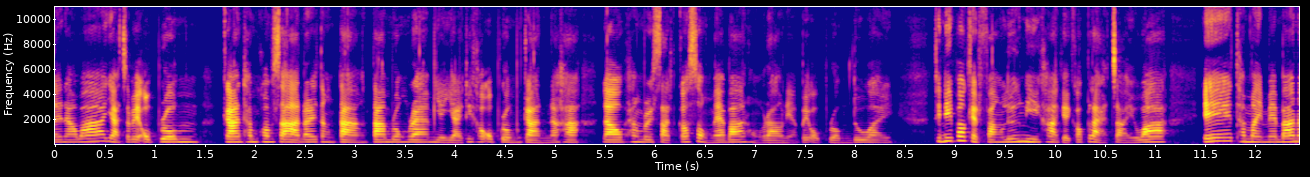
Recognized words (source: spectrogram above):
เลยนะว่า อยากจะไปอบรมการทำความสะอาดอะไรต่างๆ ตามโรงแรมใหญ่ ๆ ที่เขาอบรมกันนะคะ แล้วทางบริษัทก็ส่งแม่บ้านของเราเนี่ยไปอบรมด้วย ทีนี้พอเกดฟังเรื่องนี้ค่ะ เกดก็แปลกใจว่า เอ๊ะทำไมแม่บ้าน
